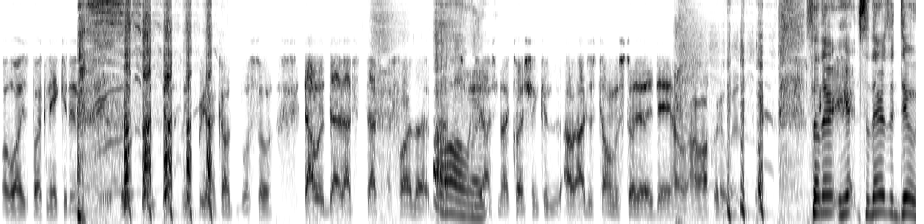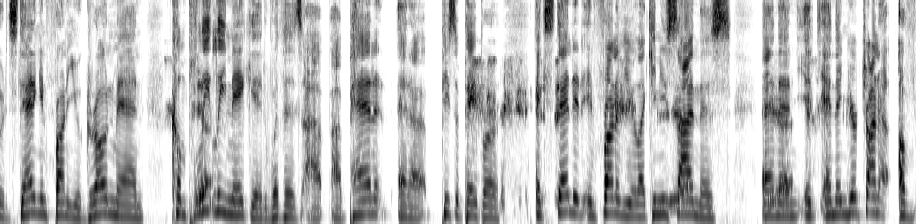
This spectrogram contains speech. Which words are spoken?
well, while he's buck naked, and uh, it, was, it was definitely pretty uncomfortable. So that was that. That's that's by far the. That's Oh, funny you my- asked me that question because I, I just tell him a story the other day how, how awkward it was. So there, here, so there's a dude standing in front of you, grown man, completely naked, with his uh, a pen and a piece of paper extended in front of you. Like, can you sign this? And then, it, and then you're trying to of,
